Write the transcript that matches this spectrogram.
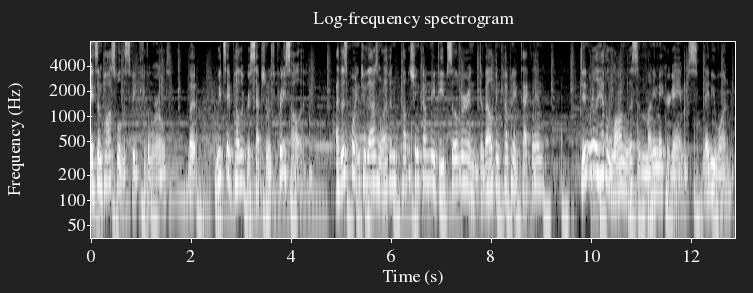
It's impossible to speak for the world, but we'd say public reception was pretty solid. At this point in 2011, publishing company Deep Silver and developing company Techland didn't really have a long list of moneymaker games, maybe one.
